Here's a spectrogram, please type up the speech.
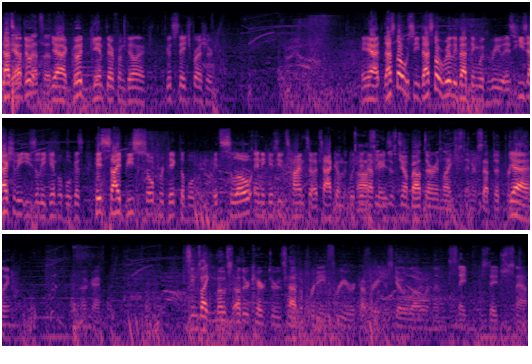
That's Yep, gonna do it. it. Yeah, good gimp there from Dylan. Good stage pressure. And yeah, that's the see. That's the really bad thing with Ryu is he's actually easily gimpable because his side B's so predictable. It's slow and it gives you time to attack him within Uh, that so you can just jump out there and like just intercept it pretty Yeah. easily. Okay. Seems like most other characters have a pretty free recovery. Just go low and then stage, stage snap.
